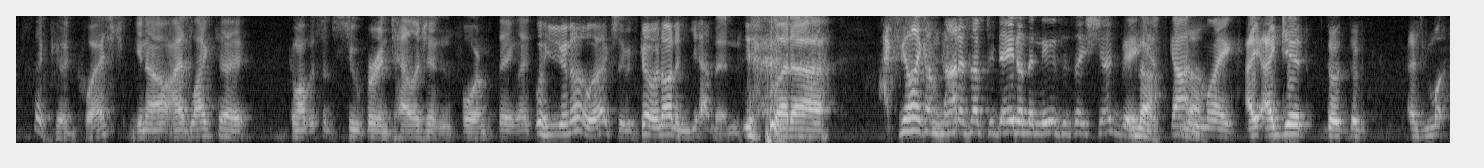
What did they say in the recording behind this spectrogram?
That's a good question. You know, I'd like to come up with some super intelligent, informed thing, like, well, you know, actually, what's going on in Yemen. Yeah. But uh, I feel like I'm not as up to date on the news as I should be. No, it's gotten no. like, I, I get the the as much.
